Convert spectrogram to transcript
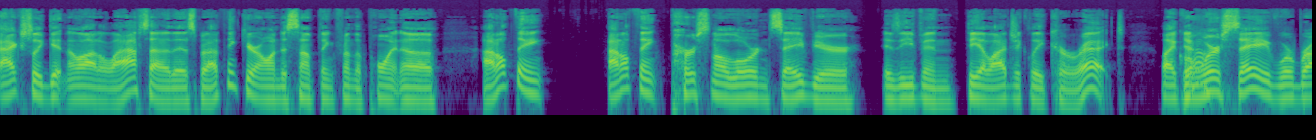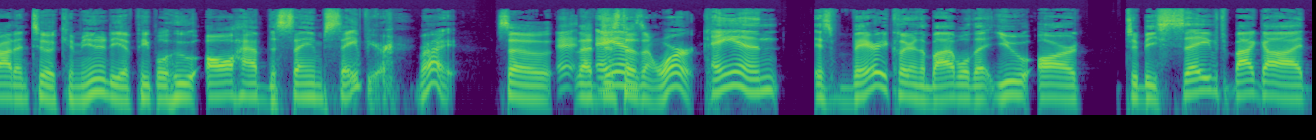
actually getting a lot of laughs out of this, but I think you're onto something from the point of I don't think, I don't think personal Lord and Savior is even theologically correct. Like when we're saved, we're brought into a community of people who all have the same Savior. right. So that just and- doesn't work. And it's very clear in the Bible that you are to be saved by God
